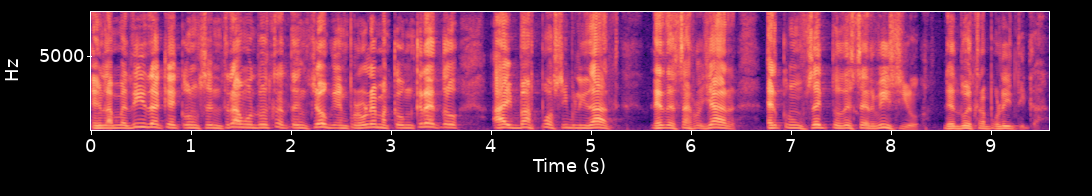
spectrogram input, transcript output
en la medida que concentramos nuestra atención en problemas concretos, hay más posibilidad de desarrollar el concepto de servicio de nuestra política.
